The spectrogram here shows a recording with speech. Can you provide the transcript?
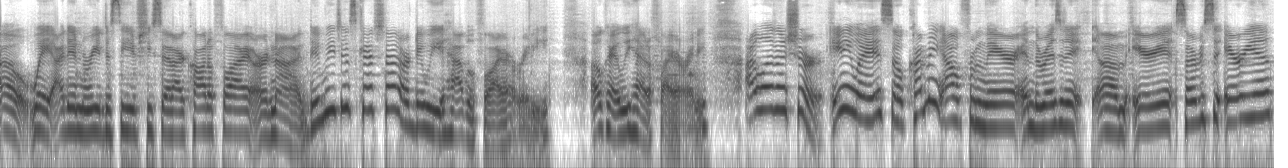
Oh, wait, I didn't read to see if she said I caught a fly or not. Did we just catch that or did we have a fly already? Okay, we had a fly already. I wasn't sure. Anyway, so coming out from there in the resident um, area, service area,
